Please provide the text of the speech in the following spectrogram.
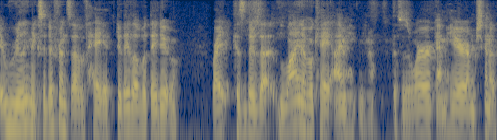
it really makes a difference. Of hey, do they love what they do, right? Because there's that line of okay, I'm you know this is work. I'm here. I'm just gonna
